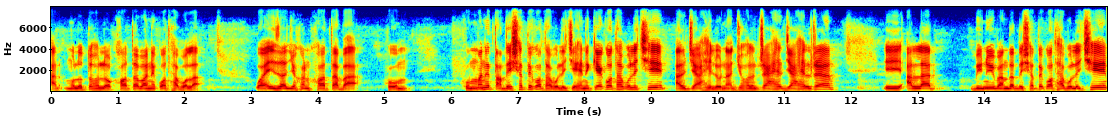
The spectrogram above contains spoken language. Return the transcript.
আর মূলত হলো খতাবানে কথা বলা। ওয়া ইজা যখন খতাবা হোম হুম মানে তাদের সাথে কথা বলেছে। এখানে কে কথা বলেছে? আল জাহেলো না যখন জাহেল, জাহেলরা এই আল্লাহর বিনয়ী বান্দাদের সাথে কথা বলেছে,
